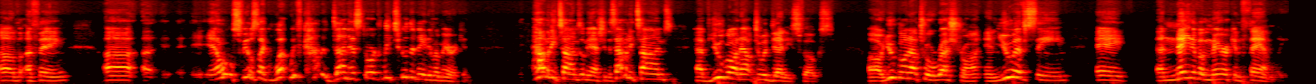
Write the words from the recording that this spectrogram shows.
of a thing. Uh, uh it almost feels like what we've kind of done historically to the Native American. How many times? Let me ask you this: How many times have you gone out to a Denny's, folks? Or you've gone out to a restaurant and you have seen a a Native American family?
